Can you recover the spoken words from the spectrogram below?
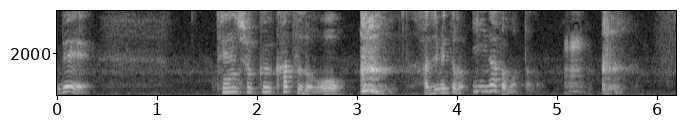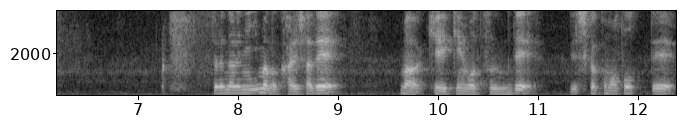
で転職活動を 始めてもいいなと思ったの。うんそれなりに今の会社で、まあ、経験を積んでで資格も取って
